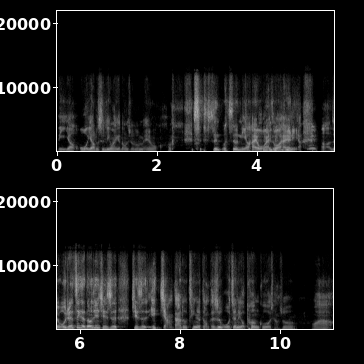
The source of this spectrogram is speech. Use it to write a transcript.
你要我要的是另外一个东西，我说没有，是是是你要害我还是我害你啊？啊，就我觉得这个东西其实其实一讲大家都听得懂，可是我真的有碰过，想说哇。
